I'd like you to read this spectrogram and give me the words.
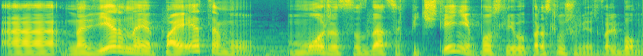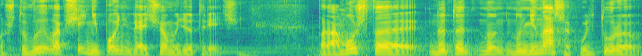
А, наверное, поэтому может создаться впечатление после его прослушивания этого альбома, что вы вообще не поняли, о чем идет речь. Потому что, ну, это, ну, ну, не наша культура,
